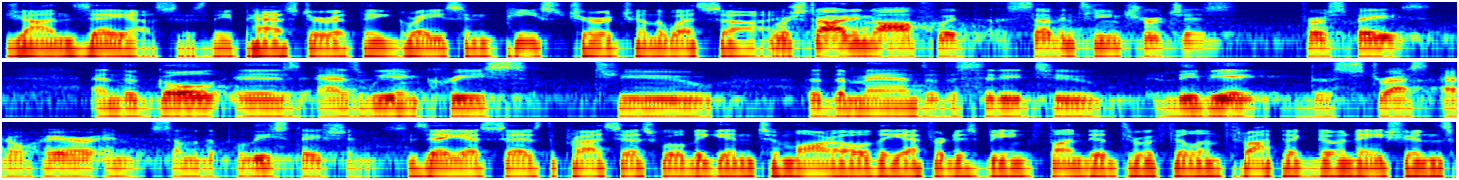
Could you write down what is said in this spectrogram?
John Zayas is the pastor at the Grace and Peace Church on the west side. We're starting off with 17 churches, first phase, and the goal is as we increase to the demands of the city to alleviate the stress at O'Hare and some of the police stations. Zayas says the process will begin tomorrow. The effort is being funded through philanthropic donations.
